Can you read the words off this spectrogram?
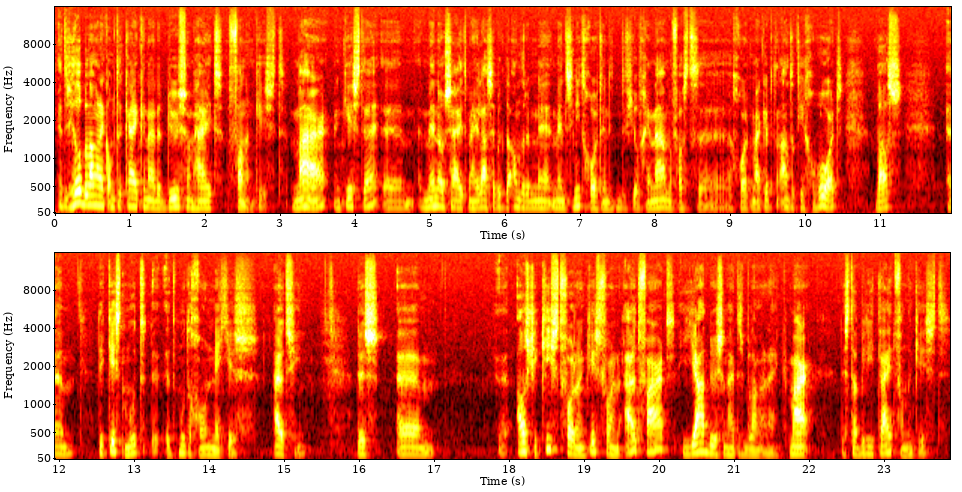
Het is heel belangrijk om te kijken naar de duurzaamheid van een kist. Maar een kist, hè, eh, Menno zei het, maar helaas heb ik de andere me- mensen niet gehoord in het interview, of geen namen vast eh, gehoord, maar ik heb het een aantal keer gehoord, was ehm, de kist moet, het moet er gewoon netjes uitzien. Dus ehm, eh, als je kiest voor een kist voor een uitvaart, ja, duurzaamheid is belangrijk. Maar de stabiliteit van de kist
